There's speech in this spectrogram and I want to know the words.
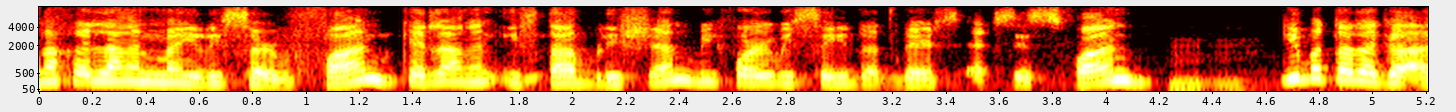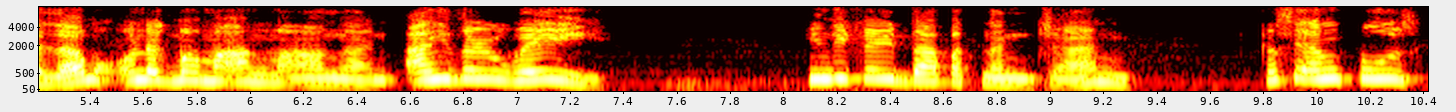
na kailangan may reserve fund, kailangan establish yan before we say that there's excess fund. Di ba talaga alam o nagmamaang-maangan? Either way, hindi kayo dapat nandyan. Kasi ang pus,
